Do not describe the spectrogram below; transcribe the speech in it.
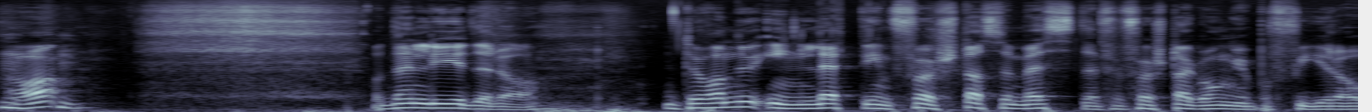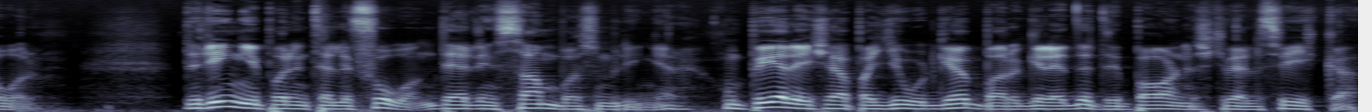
Ja. Och den lyder då. Du har nu inlett din första semester för första gången på fyra år. Det ringer på din telefon, det är din sambo som ringer. Hon ber dig köpa jordgubbar och grädde till barnens kvällsfika.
